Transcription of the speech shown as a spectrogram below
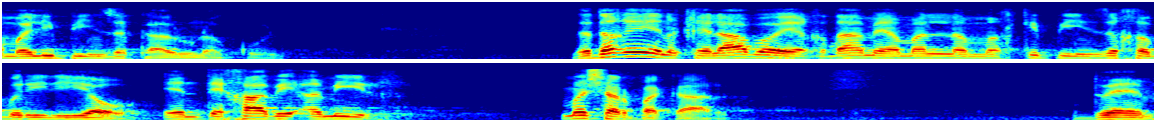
عملی پینځه کارونه کول د دغه انقلاب او اقدام عمل نه مخکې پینځه خبرې دی یو انتخاب امیر مشر پکار دویم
